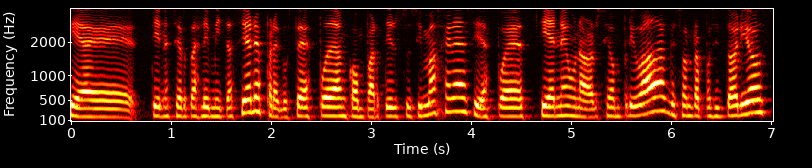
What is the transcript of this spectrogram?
que tiene ciertas limitaciones para que ustedes puedan compartir sus imágenes y después tiene una versión privada que son repositorios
